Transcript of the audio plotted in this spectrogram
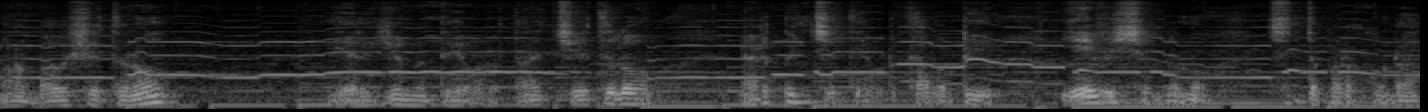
మన భవిష్యత్తును ఎరిగి ఉన్న దేవుడు తన చేతిలో నడిపించే దేవుడు. కాబట్టి ఏ విషయంలోనూ చింతపడకుండా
